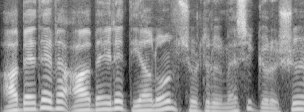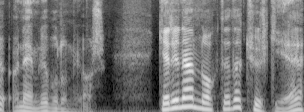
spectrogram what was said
ABD ve AB ile diyaloğun sürdürülmesi görüşü önemli bulunuyor. Gelinen noktada Türkiye,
